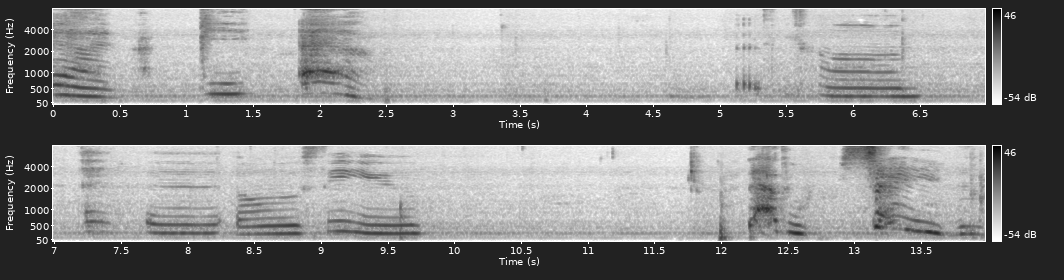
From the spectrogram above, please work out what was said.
and PM. Time. Oh, see you. That's insane.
